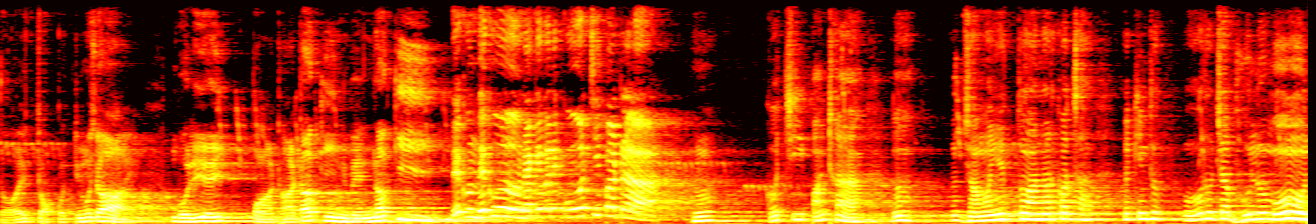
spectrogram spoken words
তাই চক্রবর্তী মশাই বলি এই পাঁঠাটা কিনবেন নাকি? দেখুন দেখুন একেবারে কচি পাটা হুম, কচি পাঁঠা? হুম, জামাইয়ের তো আনার কথা কিন্তু ওরও যা ভুলো মন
